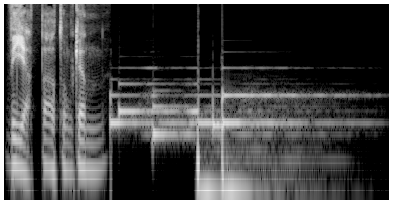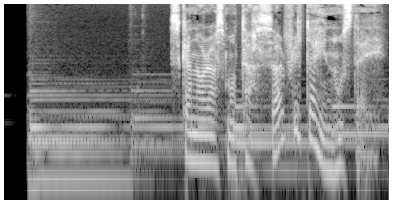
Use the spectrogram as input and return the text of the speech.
veta att de kan ska några små tassar flytta in hos dig.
